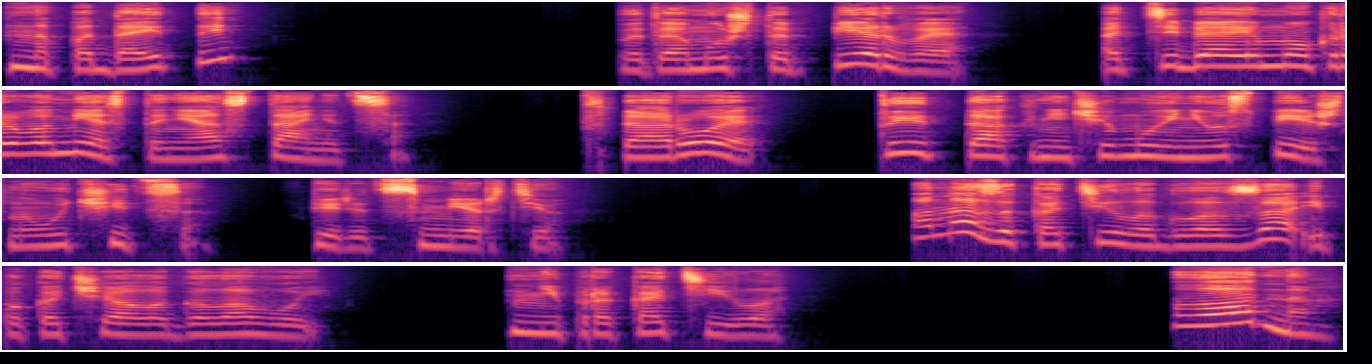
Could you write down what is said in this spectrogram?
Нападай ты?» «Потому что первое, от тебя и мокрого места не останется. Второе, ты так ничему и не успеешь научиться перед смертью. Она закатила глаза и покачала головой. Не прокатила. «Ладно»,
